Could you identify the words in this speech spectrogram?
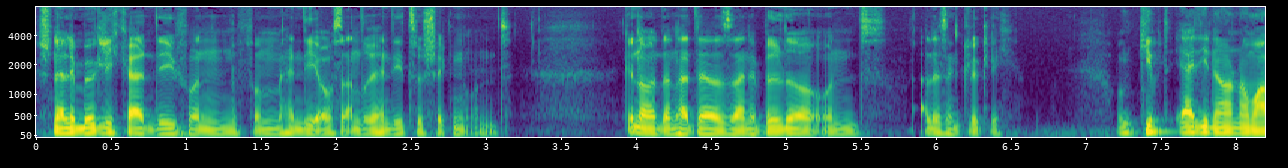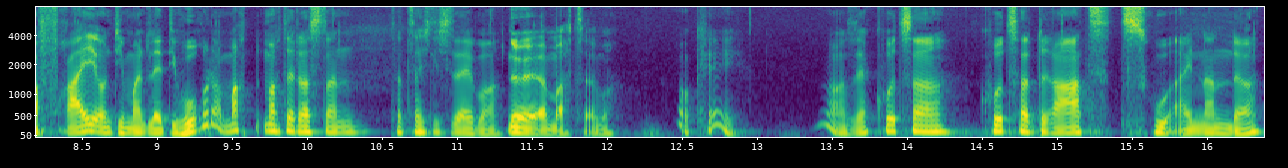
schnelle Möglichkeiten, die von, vom Handy aufs andere Handy zu schicken. Und genau, dann hat er seine Bilder und alle sind glücklich. Und gibt er die dann nochmal frei und jemand lädt die hoch oder macht, macht er das dann tatsächlich selber? Nö, er macht selber. Okay. Ja, sehr kurzer, kurzer Draht zueinander.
